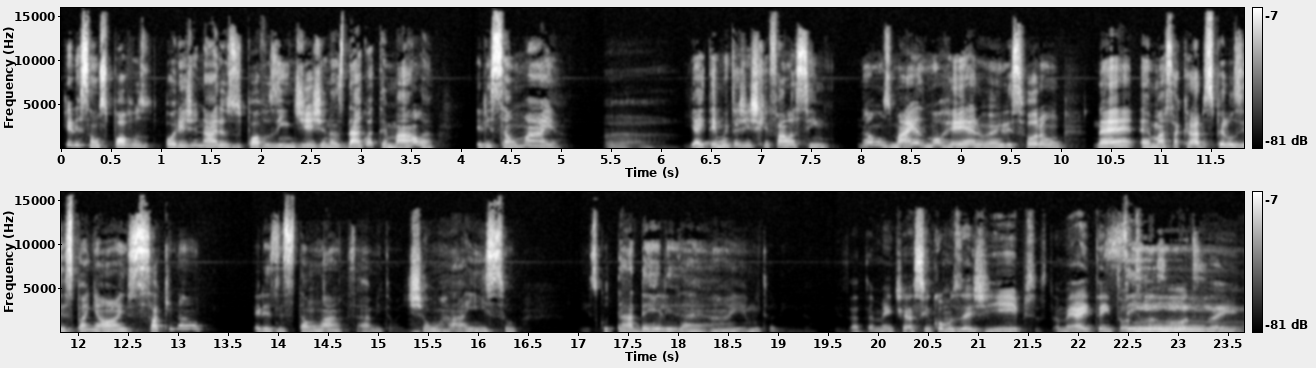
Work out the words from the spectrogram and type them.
que eles são os povos originários, os povos indígenas da Guatemala, eles são maia. Ah, E aí tem muita gente que fala assim, não, os maias morreram, eles foram, né, eh, massacrados pelos espanhóis. Só que não, eles estão lá, sabe? Então, a gente Uhum. honrar isso, escutar deles, é, ai, é muito lindo. Exatamente. Assim como os egípcios também, aí tem todos Sim, os outros aí.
